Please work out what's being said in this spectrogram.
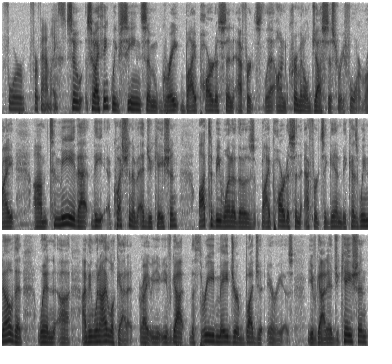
for for families. So so I think we've seen some great bipartisan efforts on criminal justice reform, right? Um, to me, that the question of education ought to be one of those bipartisan efforts again because we know that when uh, I mean when I look at it, right, you, have got the three major budget areas. You've got education,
